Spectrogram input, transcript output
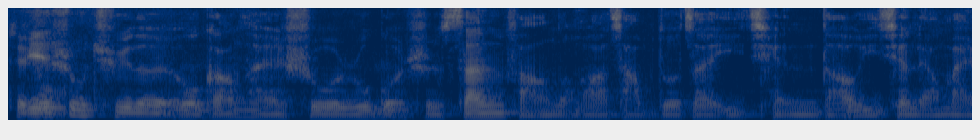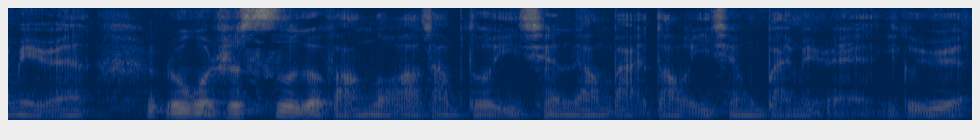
别墅区的，我刚才说，如果是三房的话，差不多在一千到一千两百美元；如果是四个房的话，差不多一千两百到一千五百美元一个月。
